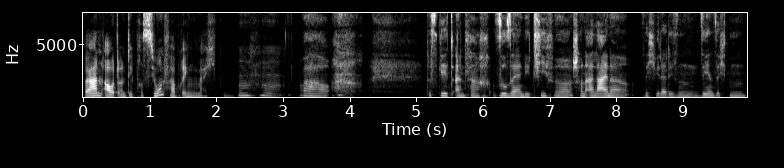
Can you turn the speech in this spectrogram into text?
Burnout und Depression verbringen möchten. Mhm. Wow. Das geht einfach so sehr in die Tiefe, schon alleine sich wieder diesen Sehnsüchten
